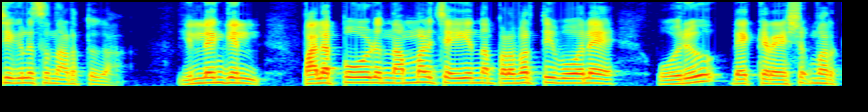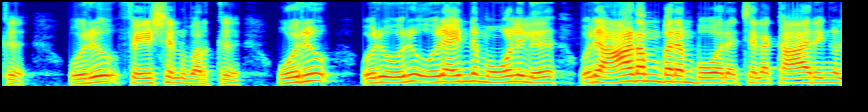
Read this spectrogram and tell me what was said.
ചികിത്സ നടത്തുക. ഇല്ലെങ്കിൽ പലപ്പോഴും നമ്മൾ ചെയ്യുന്ന പ്രവൃത്തി പോലെ ഒരു ഡെക്കറേഷൻ വർക്ക് ഒരു ഫേഷ്യൽ വർക്ക് ഒരു ഒരു ഒരു ഒരു അതിന്റെ മുകളിൽ ഒരു ആഡംബരം പോലെ ചില കാര്യങ്ങൾ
